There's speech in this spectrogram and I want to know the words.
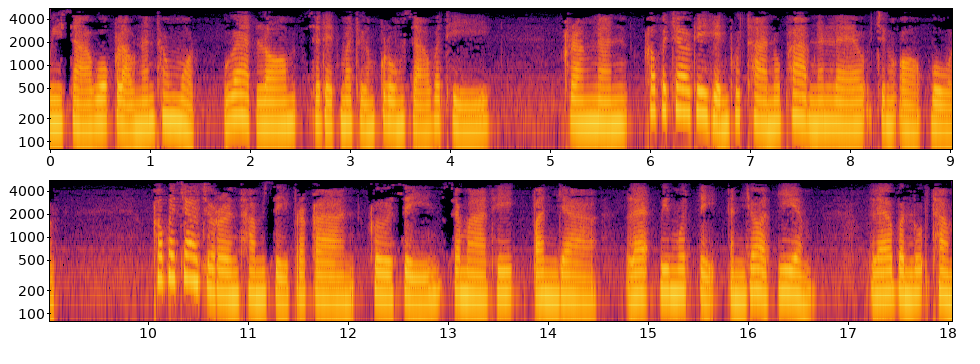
มีสาวกเหล่านั้นทั้งหมด แวดล้อมเสด็จมาถึงกรุงสาวัตถี ครั้งนั้นข้าพเจ้าได้เห็นพุทธานุภาพนั้นแล้วจึงออกบวชข้าพเจ้าเจริญธรรมสี่ประการ คือศีล สมาธิ ปัญญา และวิมุตติอันยอดเยี่ยม แล้วบรรลุธรรม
